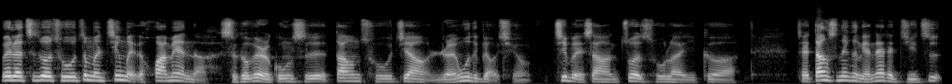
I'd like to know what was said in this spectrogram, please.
为了制作出这么精美的画面呢，史克威尔公司当初将人物的表情基本上做出了一个在当时那个年代的极致。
